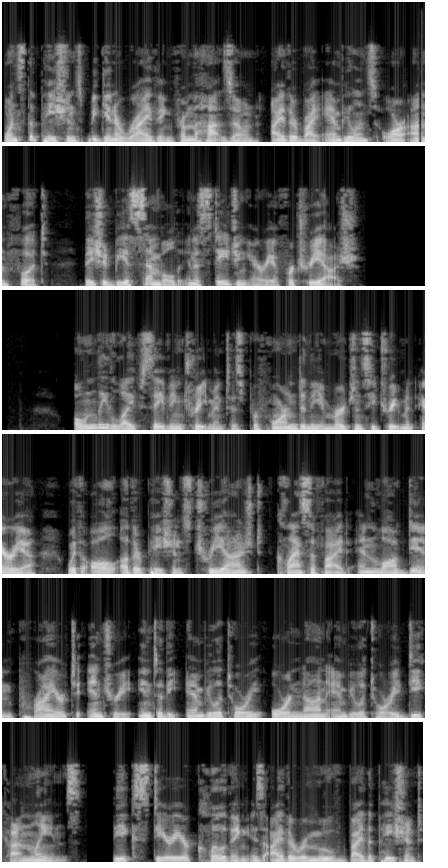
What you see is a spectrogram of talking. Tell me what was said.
Once the patients begin arriving from the hot zone, either by ambulance or on foot, they should be assembled in a staging area for triage. Only life-saving treatment is performed in the emergency treatment area, with all other patients triaged, classified, and logged in prior to entry into the ambulatory or non-ambulatory decon lanes. The exterior clothing is either removed by the patient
